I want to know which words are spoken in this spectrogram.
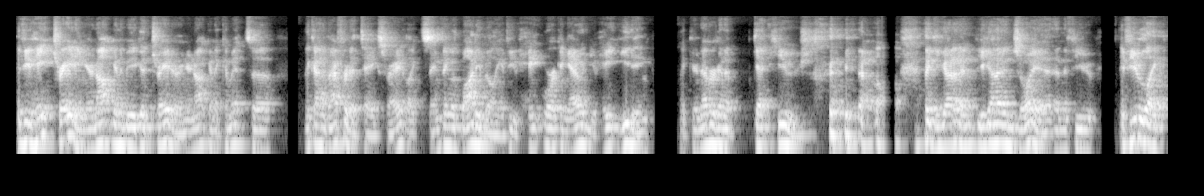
if you hate trading, you're not going to be a good trader, and you're not going to commit to the kind of effort it takes, right? Like same thing with bodybuilding. If you hate working out and you hate eating, like you're never going to get huge. you know, like you gotta you gotta enjoy it, and if you if you like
